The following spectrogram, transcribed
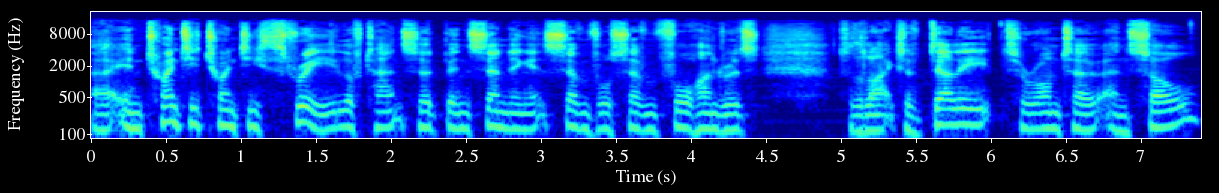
Uh, in 2023, Lufthansa had been sending its 747 400s to the likes of Delhi, Toronto, and Seoul.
